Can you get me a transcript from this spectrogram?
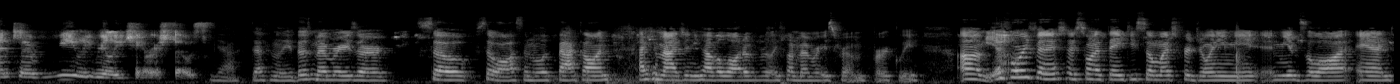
and to really, really cherish those. Yeah, definitely. Those memories are so so awesome to look back on. I can imagine you have a lot of really fun memories from Berkeley. Um, Yeah. Before we finish, I just want to thank you so much for joining me. It means a lot, and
